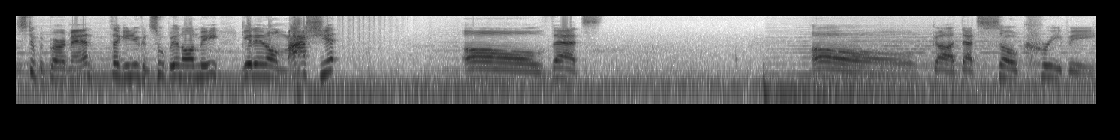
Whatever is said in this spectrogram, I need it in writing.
Stupid Birdman! Thinking you can swoop in on me? Get in on my shit? Oh, that's... Oh... God, that's so creepy.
